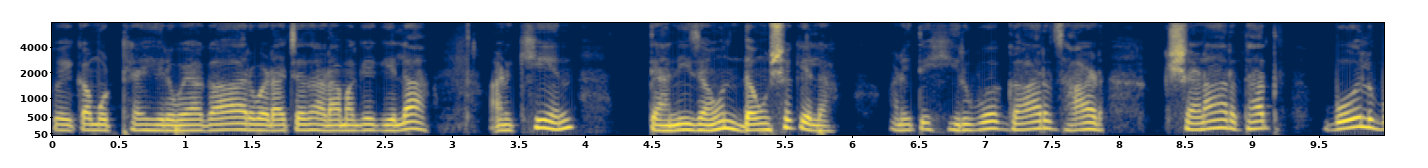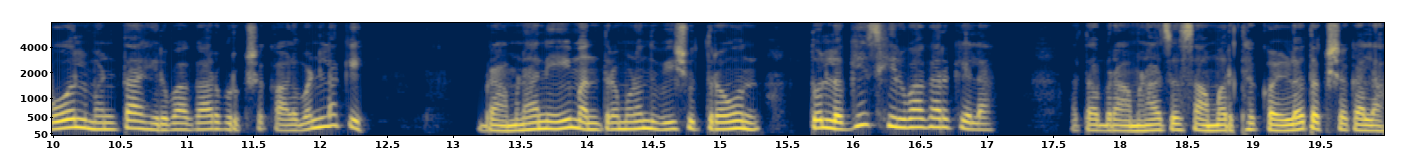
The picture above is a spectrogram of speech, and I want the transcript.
तो एका मोठ्या हिरव्यागार वडाच्या झाडामागे गेला. आणखीन त्यांनी जाऊन दंश केला. आणि ते हिरवंगार झाड क्षणार्थात बोल बोल म्हणता हिरवागार वृक्ष काळवणला की. ब्राह्मणाने मंत्र म्हणून विष उतरवून तो लगेच हिरवागार केला. आता ब्राह्मणाचं सामर्थ्य कळलं तक्षकाला.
